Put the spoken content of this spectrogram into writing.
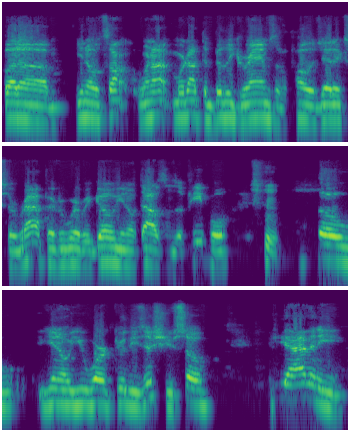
But um, you know, it's not we're not we're not the Billy Grahams of apologetics or rap. Everywhere we go, you know, thousands of people. Hmm. so you know, you work through these issues. So if you have any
